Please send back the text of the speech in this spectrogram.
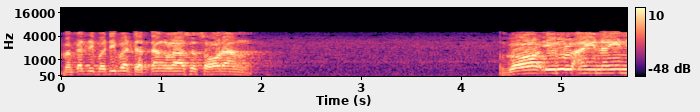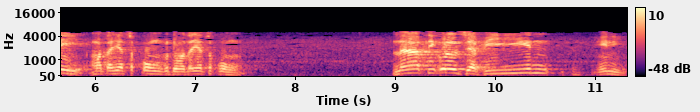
Maka tiba-tiba datanglah seseorang Ghairul ainaini, matanya cekung, kedua matanya cekung. Natiul jabin ini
